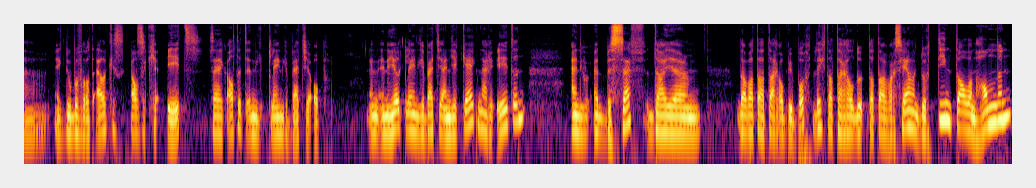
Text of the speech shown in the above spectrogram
Uh, ik doe bijvoorbeeld elke als ik eet, zeg ik altijd een klein gebedje op. Een, een heel klein gebedje. En je kijkt naar je eten en het besef dat, je, dat wat dat daar op je bord ligt, dat, daar al, dat dat waarschijnlijk door tientallen handen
